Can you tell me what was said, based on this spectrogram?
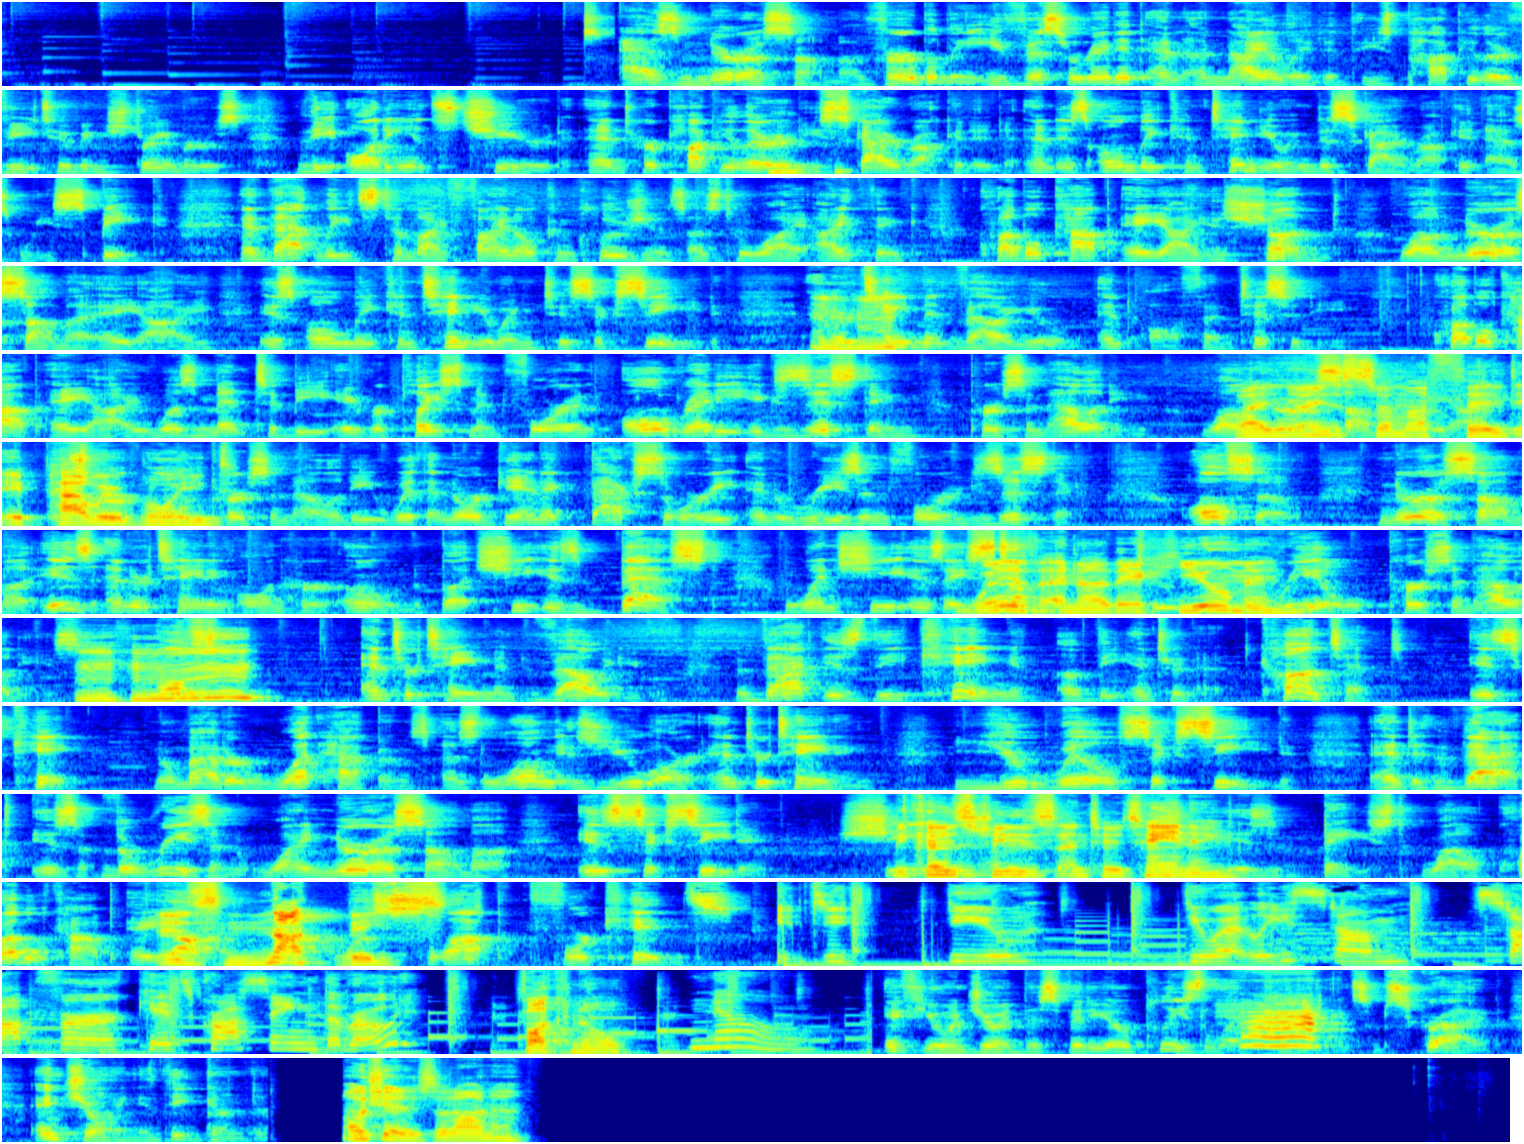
As Neurosama verbally eviscerated and annihilated these popular VTubing streamers, the audience cheered and her popularity hmm. skyrocketed and is only continuing to skyrocket as we speak. And that leads to my final conclusions as to why I think Kwebbelkop AI is shunned while Neurosama AI is only continuing to succeed. Mm-hmm. Entertainment value and authenticity. Kwebbelkop AI was meant to be a replacement for an already existing personality, while While Neurosama Neurosama filled a power void. personality with an organic backstory and reason for existing. Also, Neurosama is entertaining on her own, but she is best when she is a With another human. real personalities. Mhm. Also, entertainment value. That is the king of the internet. Content is king. No matter what happens, as long as you are entertaining, you will succeed. And that is the reason why Neurosama is succeeding. She Because she's entertaining. entertaining. She is based, while Kwebbelkop AI Is not was based. slop for kids. Do, do you do you at least um stop for kids crossing the road? Fuck no. No. If you enjoyed this video, please like, comment, and subscribe, and join the Gundam. Oh shit, it's Alana.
